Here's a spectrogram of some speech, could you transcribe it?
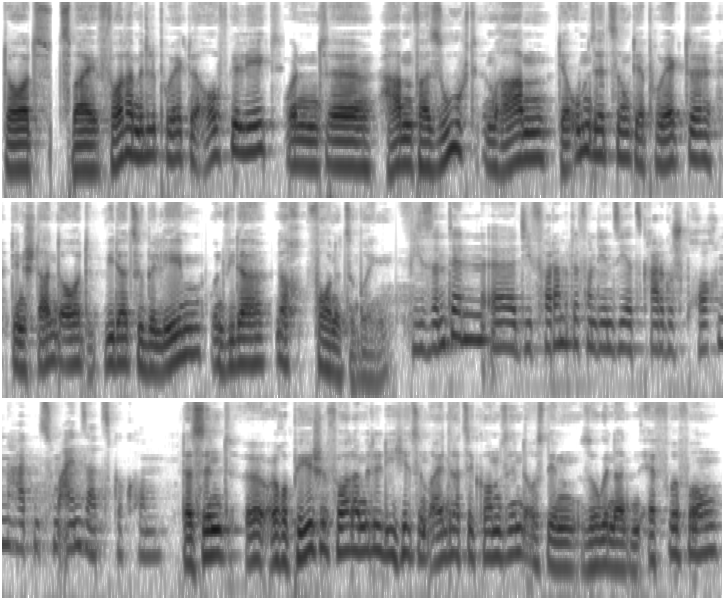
dort zwei Fördermittelprojekte aufgelegt und äh, haben versucht, im Rahmen der Umsetzung der Projekte den Standort wieder zu beleben und wieder nach vorne zu bringen. Wie sind denn äh, die Fördermittel, von denen Sie jetzt gerade gesprochen hatten, zum Einsatz gekommen? Das sind äh, europäische Fördermittel, die hier zum Einsatz gekommen sind, aus dem sogenannten EFRE-Fonds.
